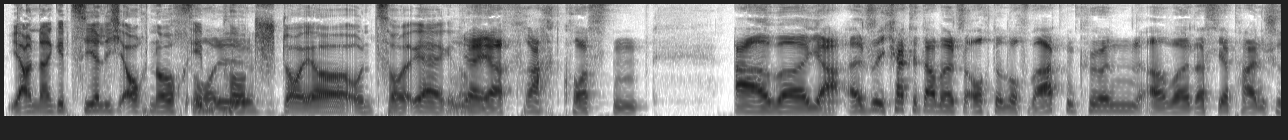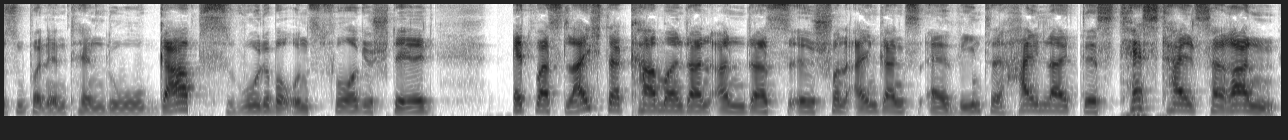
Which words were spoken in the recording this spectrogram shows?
Ja, und dann gibt es sicherlich auch noch Zoll. Importsteuer und Zoll. Ja, genau. Ja, ja, Frachtkosten. Aber ja, also ich hatte damals auch noch warten können, aber das japanische Super Nintendo gab's, wurde bei uns vorgestellt. Etwas leichter kam man dann an das äh, schon eingangs erwähnte Highlight des Testteils heran.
